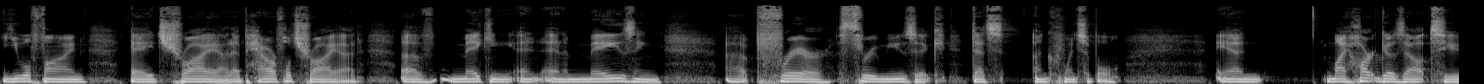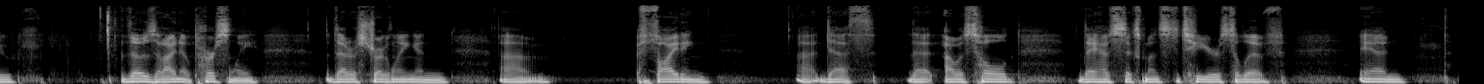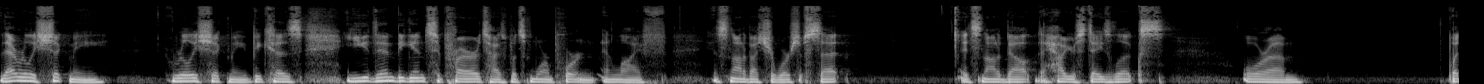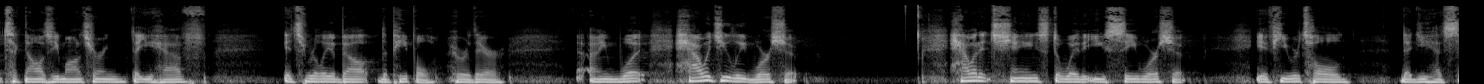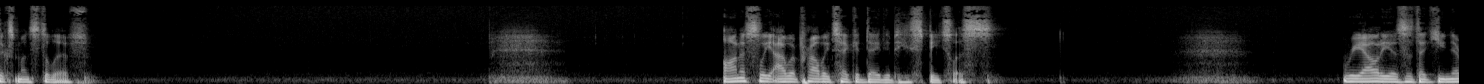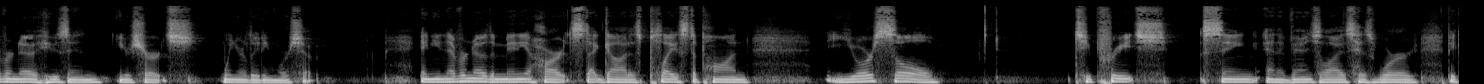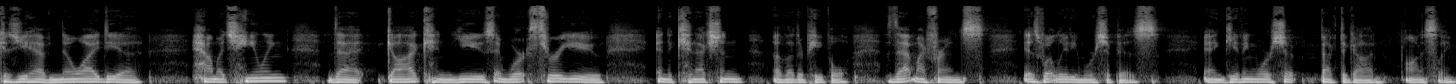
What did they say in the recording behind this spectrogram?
you will find a triad, a powerful triad of making an, an amazing uh, prayer through music that's unquenchable. And my heart goes out to those that I know personally that are struggling and um, fighting uh, death. That I was told they have six months to two years to live. And that really shook me, really shook me because you then begin to prioritize what's more important in life. It's not about your worship set, it's not about how your stage looks or um, what technology monitoring that you have. It's really about the people who are there. I mean, what? How would you lead worship? How would it change the way that you see worship if you were told that you had six months to live? Honestly, I would probably take a day to be speechless. Reality is, is that you never know who's in your church when you're leading worship. And you never know the many hearts that God has placed upon your soul to preach, sing, and evangelize His Word because you have no idea how much healing that God can use and work through you in the connection of other people. That, my friends, is what leading worship is and giving worship back to God, honestly.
